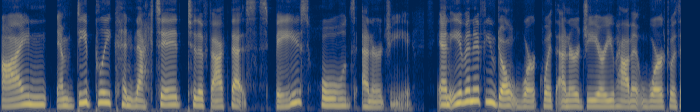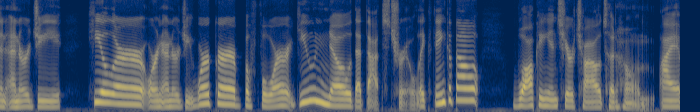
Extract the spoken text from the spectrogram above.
I am deeply connected to the fact that space holds energy. And even if you don't work with energy or you haven't worked with an energy healer or an energy worker before, you know that that's true. Like, think about walking into your childhood home. I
